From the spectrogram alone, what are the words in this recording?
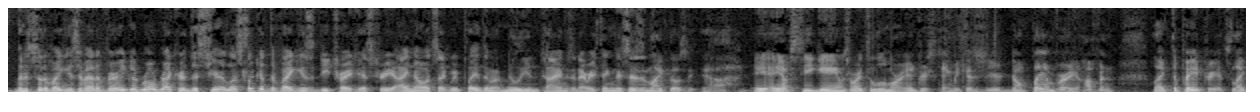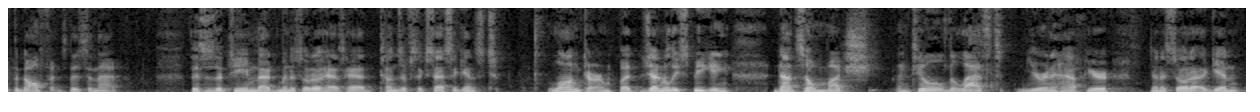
Minnesota Vikings have had a very good road record this year. Let's look at the Vikings in Detroit history. I know it's like we played them a million times and everything. This isn't like those uh, AFC games where it's a little more interesting because you don't play them very often, like the Patriots, like the Dolphins, this and that. This is a team that Minnesota has had tons of success against long term, but generally speaking, not so much until the last year and a half here. Minnesota, again,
